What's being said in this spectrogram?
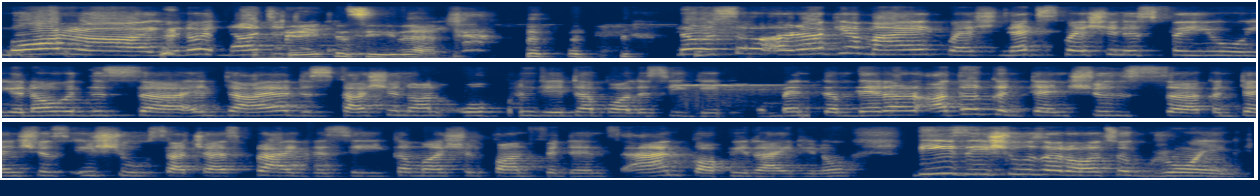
more, uh, you know, energetic. Great to see that. No, so Arghya, my question, next question is for you. You know, with this uh, entire discussion on open data policy gaining momentum, there are other contentious, uh, contentious issues such as privacy, commercial confidence, and copyright. You know, these issues are also growing.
